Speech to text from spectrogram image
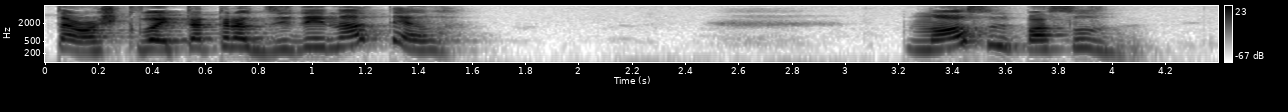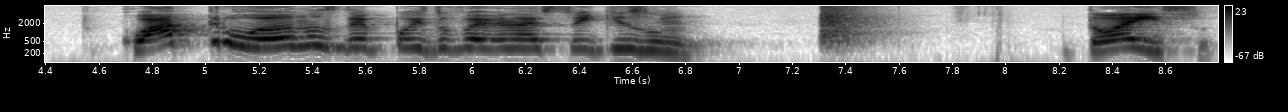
Tá, acho que vai estar traduzido aí na tela. Nossa, passou quatro anos depois do Five Nights at Freddy's 1. Então é isso.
